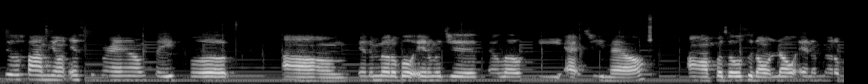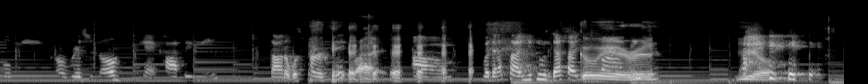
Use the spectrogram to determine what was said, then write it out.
still find me on Instagram, Facebook, um, inimitable images LLC at Gmail. Um, for those who don't know, inimitable means original. You can't copy me. Thought it was perfect. Right. um, but that's how you can. That's how you Go can ahead, really. Yeah.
